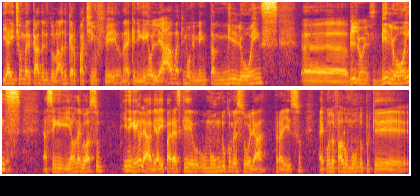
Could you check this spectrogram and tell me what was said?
E aí tinha um mercado ali do lado, que era o patinho feio, né? Que ninguém olhava, que movimenta milhões. Uh, bilhões. Bilhões. Assim, e é um negócio e ninguém olhava. E aí parece que o mundo começou a olhar para isso. Aí quando eu falo o mundo, porque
